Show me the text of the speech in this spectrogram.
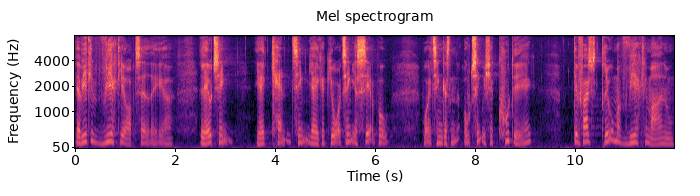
Jeg er virkelig, virkelig optaget af at lave ting, jeg ikke kan, ting, jeg ikke har gjort, ting, jeg ser på, hvor jeg tænker sådan, åh, oh, tænk, hvis jeg kunne det, ikke? Det faktisk driver mig virkelig meget nu.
